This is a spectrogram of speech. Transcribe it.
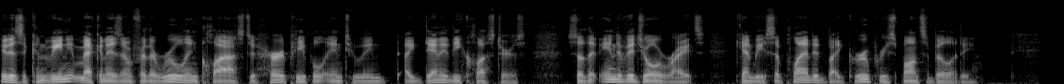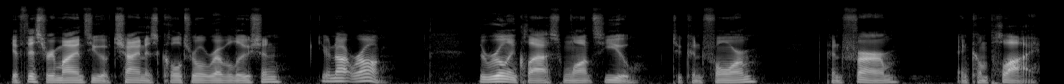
It is a convenient mechanism for the ruling class to herd people into identity clusters so that individual rights can be supplanted by group responsibility. If this reminds you of China's Cultural Revolution, you're not wrong. The ruling class wants you to conform, confirm, and comply.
